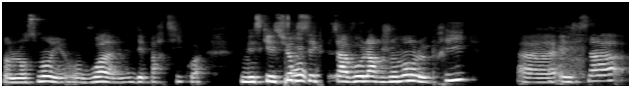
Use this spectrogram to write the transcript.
dans le, lancement, on voit des parties. Quoi. Mais ce qui est sûr, c'est que ça vaut largement le prix. et ça,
